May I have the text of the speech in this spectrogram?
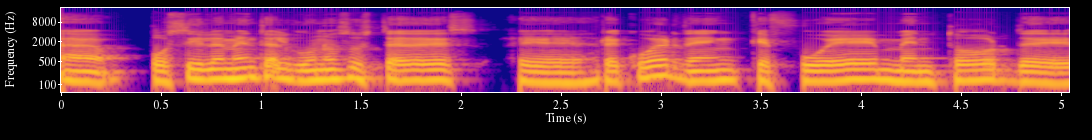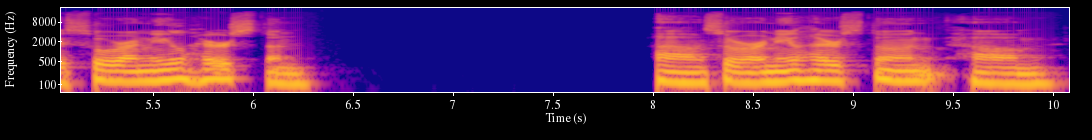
Uh, posiblemente algunos de ustedes eh, recuerden que fue mentor de Sora Neil Hurston. Uh, Neil Hurston um,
